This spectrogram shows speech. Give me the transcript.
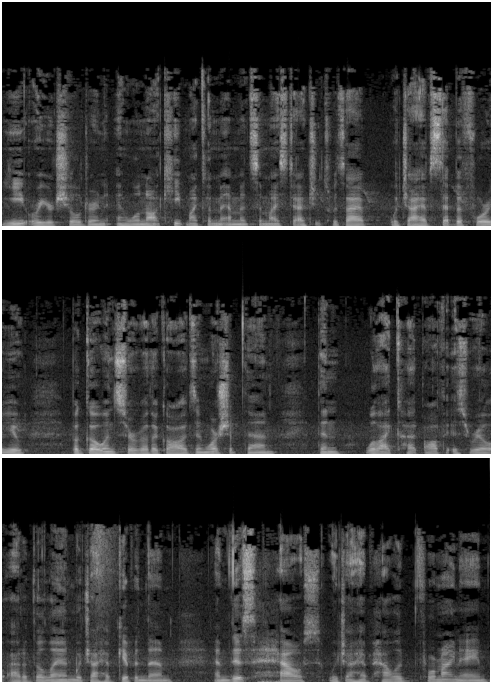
ye or your children, and will not keep my commandments and my statutes which I have, which I have set before you, but go and serve other gods and worship them, then will I cut off Israel out of the land which I have given them, and this house which I have hallowed for my name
